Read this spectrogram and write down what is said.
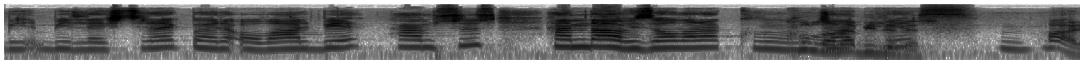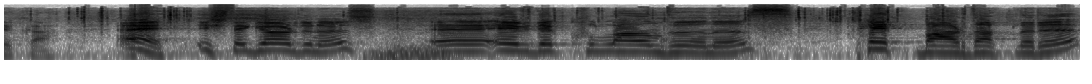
bir- birleştirerek böyle oval bir hem süs hem de avize olarak kullanılacak kullanabiliriz. Harika. Evet işte gördünüz Ee, evde kullandığınız pet bardakları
